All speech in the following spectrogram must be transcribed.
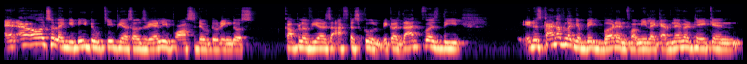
and also like you need to keep yourselves really positive during those couple of years after school because that was the it was kind of like a big burden for me. Like i've never taken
